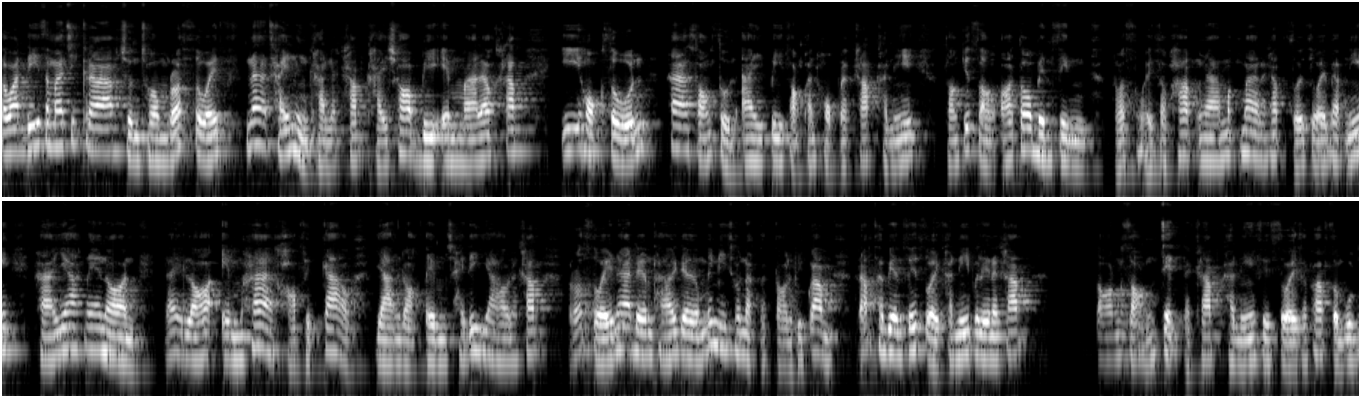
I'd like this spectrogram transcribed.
สวัสดีสมาชิกครับชวนชมรถสวยน่าใช้ 1 คันนะครับ ใครชอบ BM มาแล้วครับ e 6 0 5 2 0 i ปี 2006 นะครับ คันนี้ 2.2 ออโต้เบนซิน รถสวยสภาพงามมากๆนะครับ สวยๆ แบบนี้หายากแน่นอน ได้ล้อ M5 ขอบ 19 ยางดอกเต็มใช้ได้ยาวนะครับ รถสวยหน้าเดิมท้ายเดิมไม่มีชนหนักตัดต่อหรือพิกว่ำรับทะเบียนสวยๆ คันนี้ไปเลยนะครับ ตอง 27 นะครับ คันนี้สวยๆ สภาพสมบูรณ์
